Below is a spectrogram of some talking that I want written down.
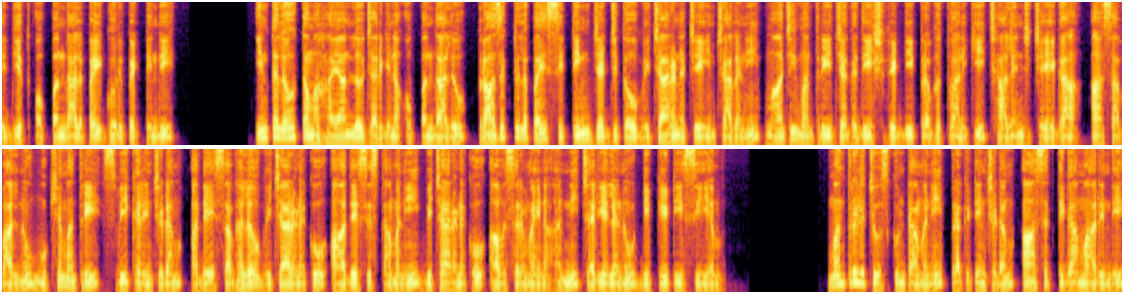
విద్యుత్ ఒప్పందాలపై గురిపెట్టింది ఇంతలో తమ హయాంలో జరిగిన ఒప్పందాలు ప్రాజెక్టులపై సిట్టింగ్ జడ్జితో విచారణ చేయించాలని మాజీ మంత్రి జగదీష్ రెడ్డి ప్రభుత్వానికి ఛాలెంజ్ చేయగా ఆ సవాల్ను ముఖ్యమంత్రి స్వీకరించడం అదే సభలో విచారణకు ఆదేశిస్తామని విచారణకు అవసరమైన అన్ని చర్యలను డిప్యూటీ సీఎం మంత్రులు చూసుకుంటామని ప్రకటించడం ఆసక్తిగా మారింది.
